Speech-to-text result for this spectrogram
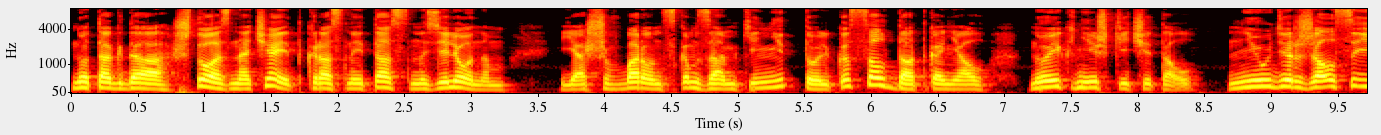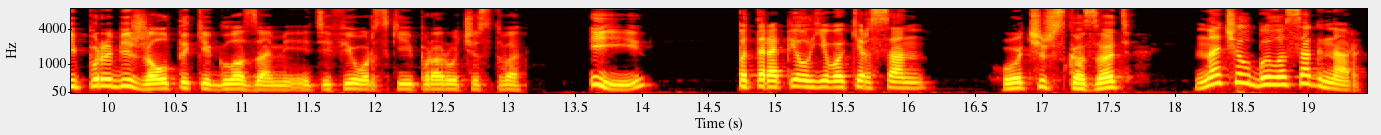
Но тогда что означает красный таз на зеленом? Я ж в баронском замке не только солдат гонял, но и книжки читал. Не удержался и пробежал-таки глазами эти фиорские пророчества. И?» — поторопил его Кирсан. «Хочешь сказать, Начал было Сагнар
